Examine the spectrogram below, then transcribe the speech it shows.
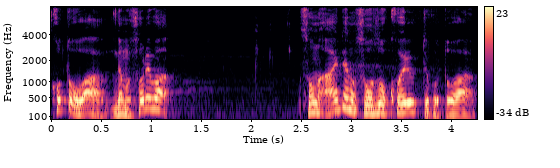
ことは、でもそれは、その相手の想像を超えるってことは、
